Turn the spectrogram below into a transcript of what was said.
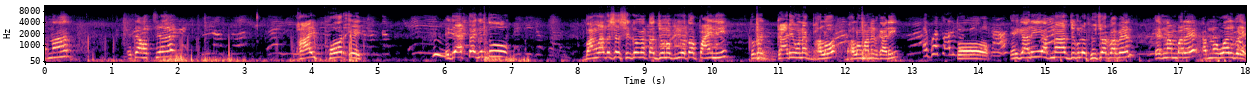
আপনার, এটা হচ্ছে ফাইভ ফোর এইট এটা একটা কিন্তু বাংলাদেশের সেরকম একটা জনপ্রিয়তা পায়নি, তবে গাড়ি অনেক ভালো ভালো মানের গাড়ি। তো এই গাড়ি আপনার যেগুলো ফিউচার পাবেন এক নম্বরে আপনার ওয়েল ব্রেক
